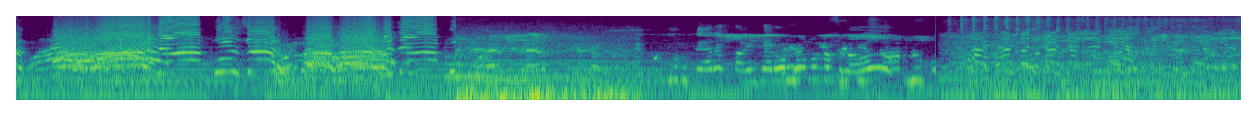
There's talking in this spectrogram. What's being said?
ਪੰਜਾਬ ਪੁਲਿਸ ਪੰਜਾਬ ਸਾਡਾ ਬੱਚਾ ਚਲਾ ਗਿਆ। ਇਹ ਸਾਡਾ ਬੱਚਾ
